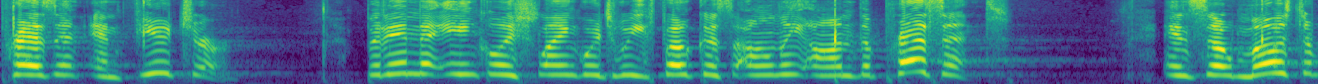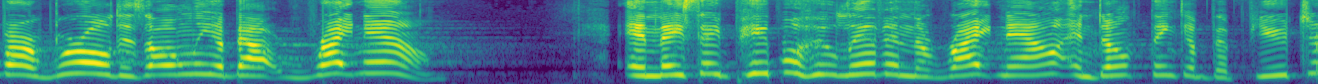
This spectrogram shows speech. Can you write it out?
present, and future. But in the English language, we focus only on the present. And so most of our world is only about right now. And they say people who live in the right now and don't think of the future,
